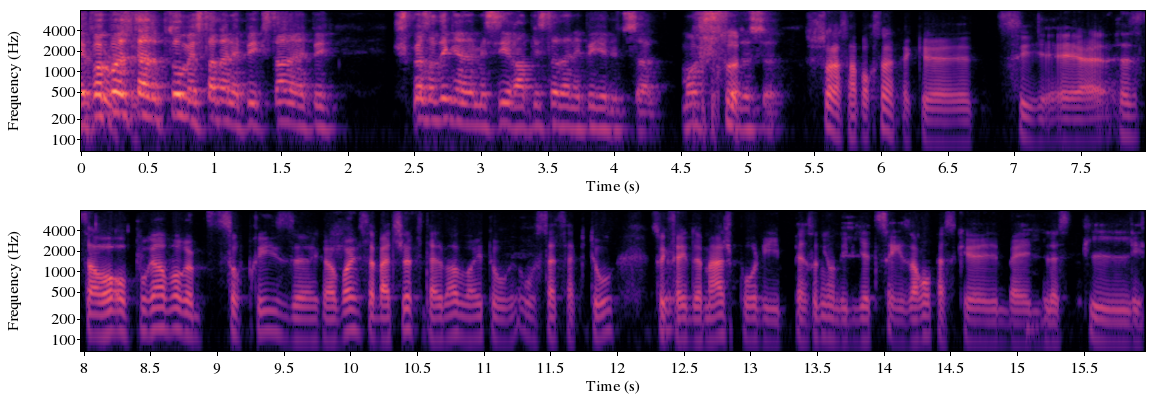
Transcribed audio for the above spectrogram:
Et pas, pas le stade Saputo, mais le stade olympique. Stade olympique. Je suis persuadé que Messi remplit le stade olympique à lui tout seul. Moi, je suis sûr de ça. Je suis sûr à 100%. Fait que, euh, on pourrait avoir une petite surprise. Euh, quand même, ce match-là, finalement, va être au, Stade Saputo. C'est que ça va être dommage pour les personnes qui ont des billets de saison parce que ben, les,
